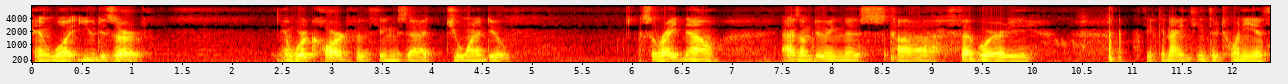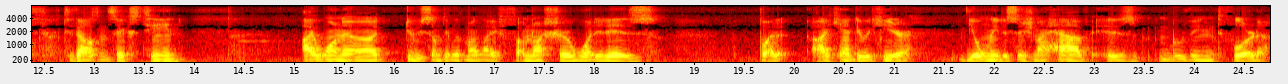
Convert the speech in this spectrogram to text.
and what you deserve. And work hard for the things that you want to do. So, right now, as I'm doing this, uh, February, I think the 19th or 20th, 2016, I want to do something with my life. I'm not sure what it is but I can't do it here. The only decision I have is moving to Florida.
